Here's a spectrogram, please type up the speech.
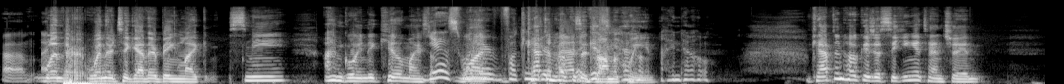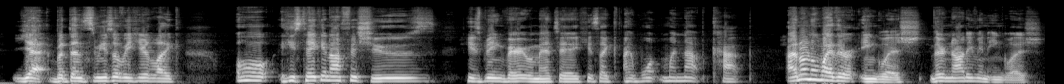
When they're when they're together, being like, "Smee, I'm going to kill myself." Yes, when One- they're fucking Captain Hook is a drama hell. queen. I know. Captain Hook is just seeking attention. Yeah, but then Smee's over here like, oh, he's taking off his shoes. He's being very romantic. He's like, I want my nap cap. I don't know why they're English. They're not even English.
